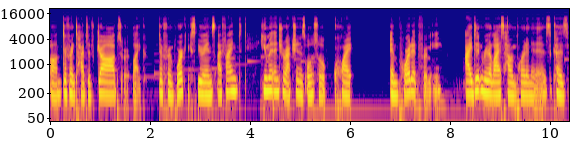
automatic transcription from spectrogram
um, different types of jobs or like different work experience, I find human interaction is also quite important for me. I didn't realize how important it is because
